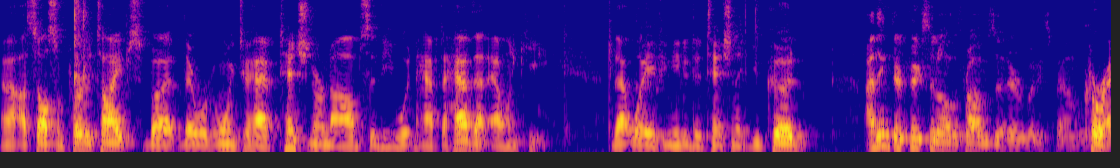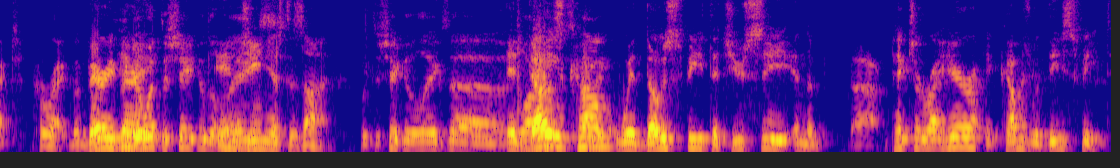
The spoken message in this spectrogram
Uh, I saw some prototypes, but they were going to have tensioner knobs so that you wouldn't have to have that Allen key. That way, if you needed to tension it, you could. I think they're fixing all the problems that everybody's found. With. Correct, correct. But very, Even very with the shake of the ingenious legs, design. With the shake of the legs. Uh, It does come kinda- with those feet that you see in the uh, picture right here. It comes with these feet.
